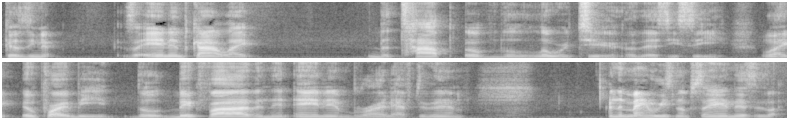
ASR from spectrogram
because you know, so A and M's kind of like the top of the lower tier of the SEC. Like it'll probably be the Big Five and then A and M right after them. And the main reason I'm saying this is like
